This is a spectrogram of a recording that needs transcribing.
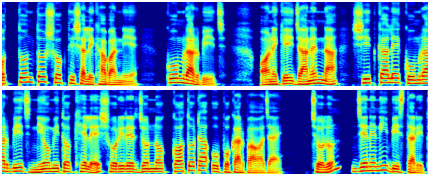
অত্যন্ত শক্তিশালী খাবার নিয়ে। কুমড়ার বীজ। অনেকেই জানেন না, শীতকালে কুমড়ার বীজ নিয়মিত খেলে শরীরের জন্য কতটা উপকার পাওয়া যায়। চলুন জেনে নিই বিস্তারিত।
